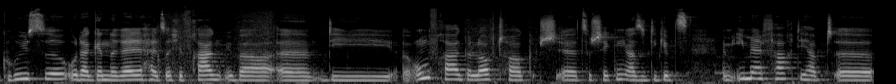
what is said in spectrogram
Grüße oder generell halt solche Fragen über äh, die äh, Umfrage Love Talk äh, zu schicken. Also die gibt es im E-Mail-Fach. Die habt, äh,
